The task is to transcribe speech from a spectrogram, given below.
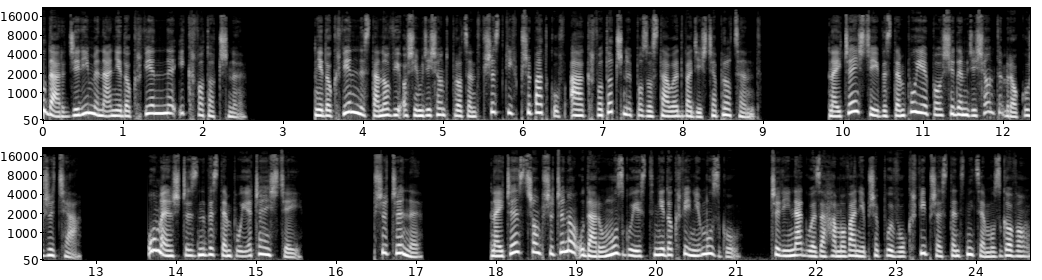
Udar dzielimy na niedokrwienny i krwotoczny. Niedokrwienny stanowi 80% wszystkich przypadków, a krwotoczny pozostałe 20%. Najczęściej występuje po 70 roku życia. U mężczyzn występuje częściej. Przyczyny. Najczęstszą przyczyną udaru mózgu jest niedokrwienie mózgu, czyli nagłe zahamowanie przepływu krwi przez tętnicę mózgową,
